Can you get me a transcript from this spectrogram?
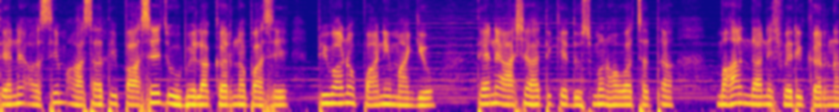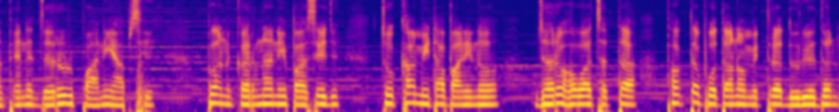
તેને અસીમ આશાથી પાસે જ ઊભેલા કર્ણ પાસે પીવાનું પાણી માંગ્યું. તેને આશા હતી કે દુશ્મન હોવા છતાં મહાન દાનેશ્વરી કર્ણ તેને જરૂર પાણી આપશે. પણ કર્ણની પાસે જ ચોખ્ખા મીઠા પાણીનો ઝરો હોવા છતાં ફક્ત પોતાનો મિત્ર દુર્યોધન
